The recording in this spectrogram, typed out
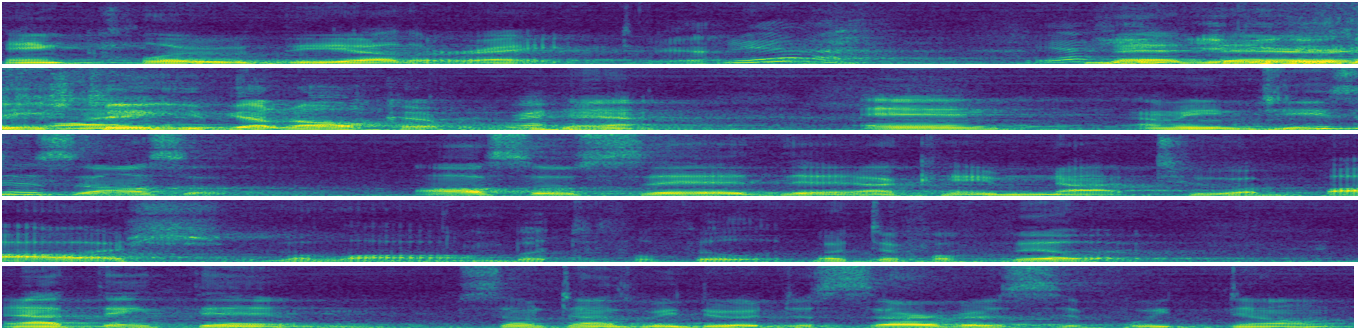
include the other eight. Yeah, yeah. That If you do they're, these two, you've got it all covered. Right. Yeah, and I mean Jesus also also said that I came not to abolish the law, But to fulfill it. but to fulfill it. And I think that sometimes we do a disservice if we don't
